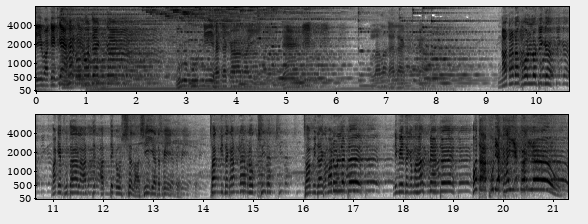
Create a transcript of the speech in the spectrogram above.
ඒ වගේ ගැහැණු නොදැක්කා. උරුමුටි හැඩකාරයි ගෑණි ලලක්කා නටන කොල්ලෝ ටික මගේ පුතාලා අත් අත් දෙක උස්සලා 100ට පේන්න. සංගීත කණ්ඩායම රොක්සි සංවිධායක මඩුල්ලට නිවේදක මහත්මයාට. හොඳ පුඩියක් හයියෙන් කොල්ලෝ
